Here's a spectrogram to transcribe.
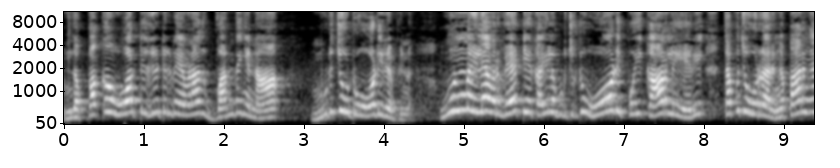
இந்த பக்கம் ஓட்டு கீட்டுக்கிட்டு எவனாவது வந்தீங்கன்னா முடிச்சு விட்டு ஓடிடு அப்படின்னு. உண்மையிலே அவர் வேட்டியை கையில் பிடிச்சிக்கிட்டு ஓடி போய் காரில் ஏறி தப்பிச்சு ஓடுறாருங்க. பாருங்க.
